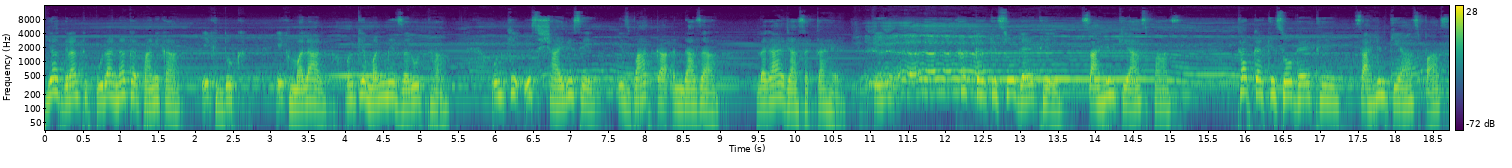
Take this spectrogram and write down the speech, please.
यह ग्रंथ पूरा न कर पाने का एक दुख एक मलाल उनके मन में ज़रूर था। उनकी इस शायरी से इस बात का अंदाज़ा लगाया जा सकता है कि थक करके सो गए थे साहिल के आसपास। थक करके सो गए थे साहिल के आसपास।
